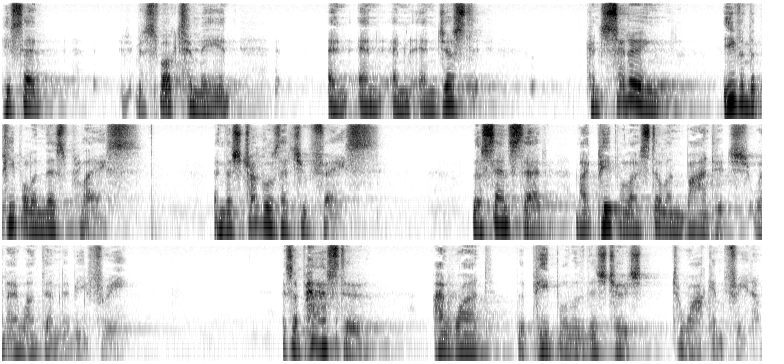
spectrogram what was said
He said, spoke to me, and, and, and, and, and just considering even the people in this place and the struggles that you face, the sense that my people are still in bondage when I want them to be free. As a pastor, I want the people of this church to walk in freedom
